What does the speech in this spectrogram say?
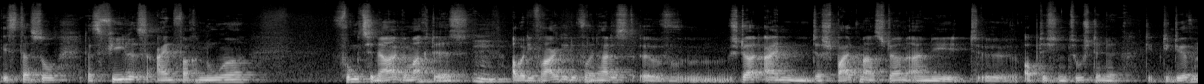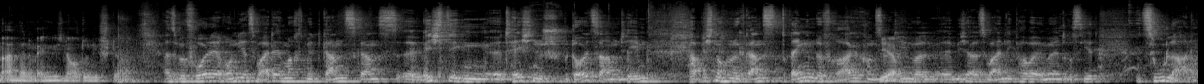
Ist das so, dass vieles einfach nur funktional gemacht ist. Mhm. Aber die Frage, die du vorhin hattest, äh, stört einen das Spaltmaß, stören einem die äh, optischen Zustände, die, die dürfen einen bei einem englischen Auto nicht stören. Also bevor der Ron jetzt weitermacht mit ganz, ganz äh, wichtigen, technisch bedeutsamen Themen, habe ich noch eine ganz drängende Frage, Konstantin, Ja. weil mich als Weinliebhaber immer interessiert. Zuladung.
